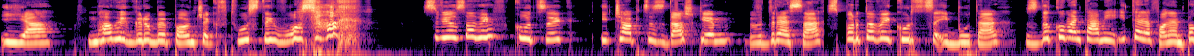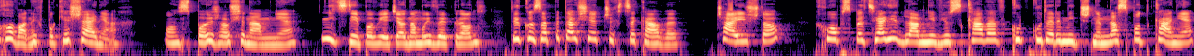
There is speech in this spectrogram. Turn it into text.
I ja, mały, gruby pączek w tłustych włosach, związanych w kucyk i czapce z daszkiem, w dresach, sportowej kurtce i butach, z dokumentami i telefonem pochowanych po kieszeniach. On spojrzał się na mnie, nic nie powiedział na mój wygląd, tylko zapytał się, czy chce kawy. Czaisz to? Chłop specjalnie dla mnie wiózł kawę w kubku termicznym na spotkanie,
